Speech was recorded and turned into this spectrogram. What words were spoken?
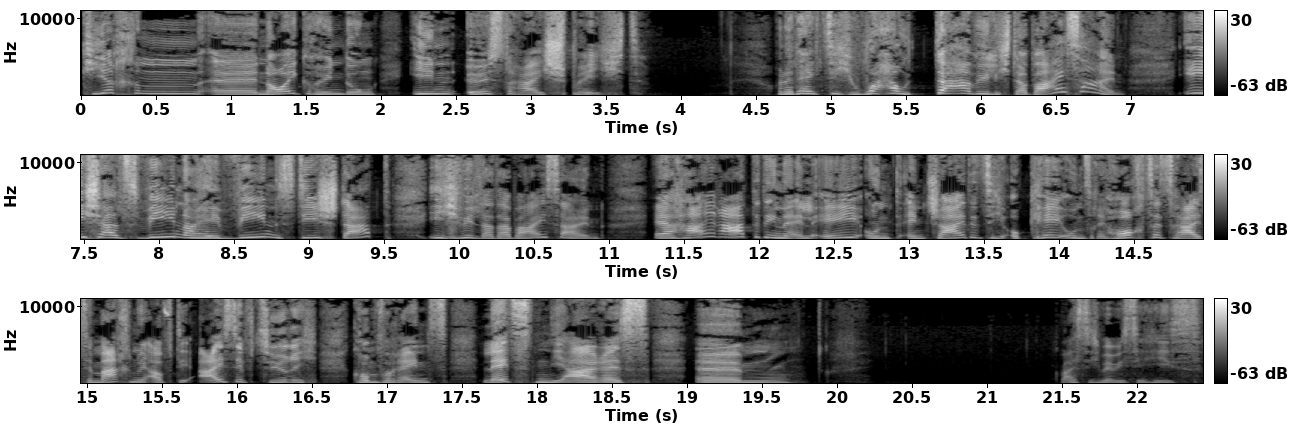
Kirchenneugründung äh, in Österreich spricht. Und er denkt sich, wow, da will ich dabei sein. Ich als Wiener, hey, Wien ist die Stadt, ich will da dabei sein. Er heiratet in LA und entscheidet sich, okay, unsere Hochzeitsreise machen wir auf die ICF Zürich Konferenz letzten Jahres. Ähm, ich weiß nicht mehr, wie sie hieß.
